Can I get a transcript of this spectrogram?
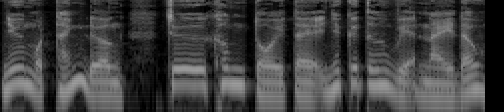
như một thánh đường, chứ không tồi tệ như cái thư viện này đâu.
